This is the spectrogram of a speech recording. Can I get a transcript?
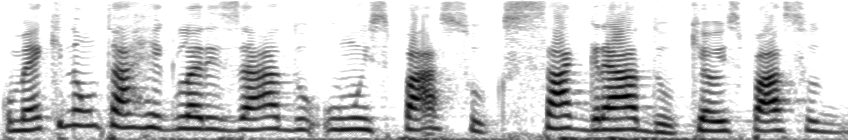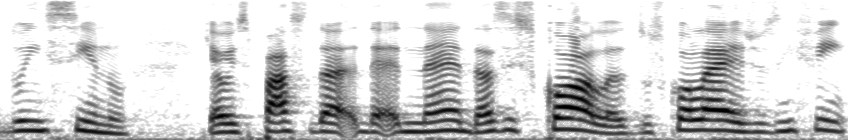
como é que não está regularizado um espaço sagrado que é o espaço do ensino, que é o espaço da, né, das escolas, dos colégios, enfim.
